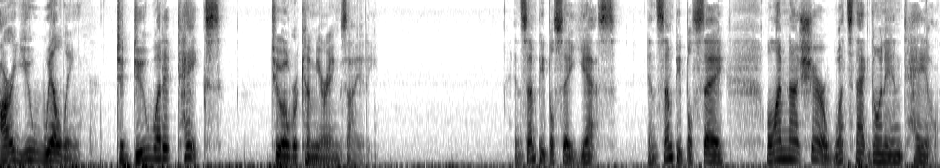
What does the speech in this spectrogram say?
Are you willing to do what it takes to overcome your anxiety? And some people say yes. And some people say, well, I'm not sure. What's that going to entail?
